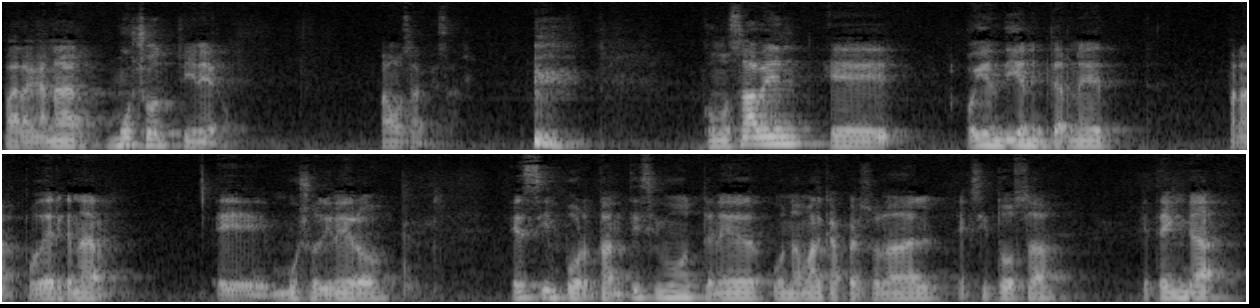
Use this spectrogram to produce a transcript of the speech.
para ganar mucho dinero. Vamos a empezar. Como saben, eh, hoy en día en Internet, para poder ganar eh, mucho dinero, es importantísimo tener una marca personal exitosa que tenga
